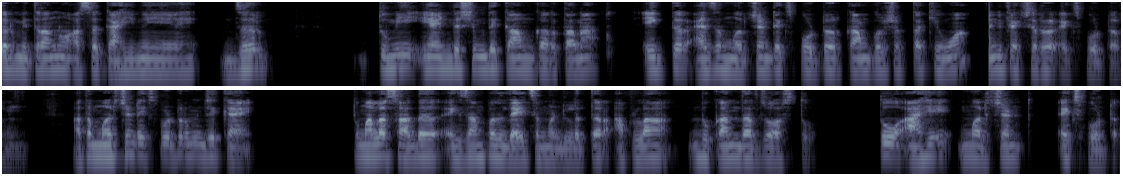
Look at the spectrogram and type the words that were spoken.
तर मित्रांनो असं काही नाही आहे जर तुम्ही या इंडस्ट्रीमध्ये काम करताना एक तर ॲज अ मर्चंट एक्सपोर्टर काम करू शकता किंवा मॅन्युफॅक्चरर एक्सपोर्टर म्हणून. आता मर्चंट एक्सपोर्टर म्हणजे काय? तुम्हाला साधं एक्झाम्पल द्यायचं म्हटलं तर आपला दुकानदार जो असतो तो आहे मर्चंट एक्सपोर्टर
